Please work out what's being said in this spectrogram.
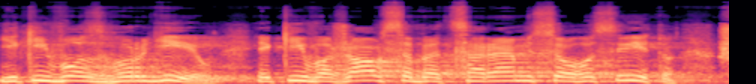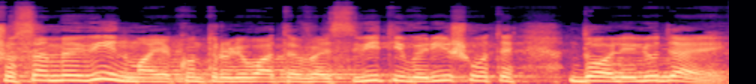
який возгордів, який вважав себе царем цього світу, що саме він має контролювати весь світ і вирішувати долі людей.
